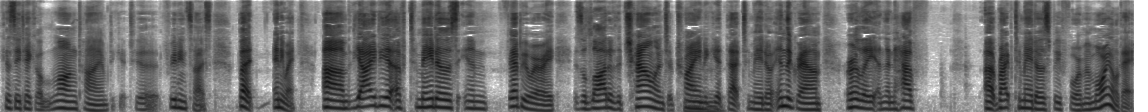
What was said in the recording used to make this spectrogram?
because they take a long time to get to fruiting size. But anyway, um, the idea of tomatoes in February is a lot of the challenge of trying to get that tomato in the ground early and then have uh, ripe tomatoes before Memorial Day.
